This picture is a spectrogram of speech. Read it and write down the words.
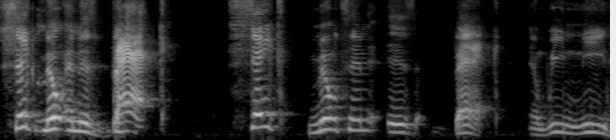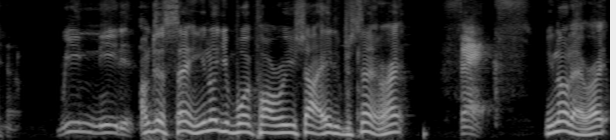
Shake Milton is back. Shake Milton is back, and we need him. We need it. I'm just saying, you know your boy Paul Reed shot 80%, right? Facts. You know that, right?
